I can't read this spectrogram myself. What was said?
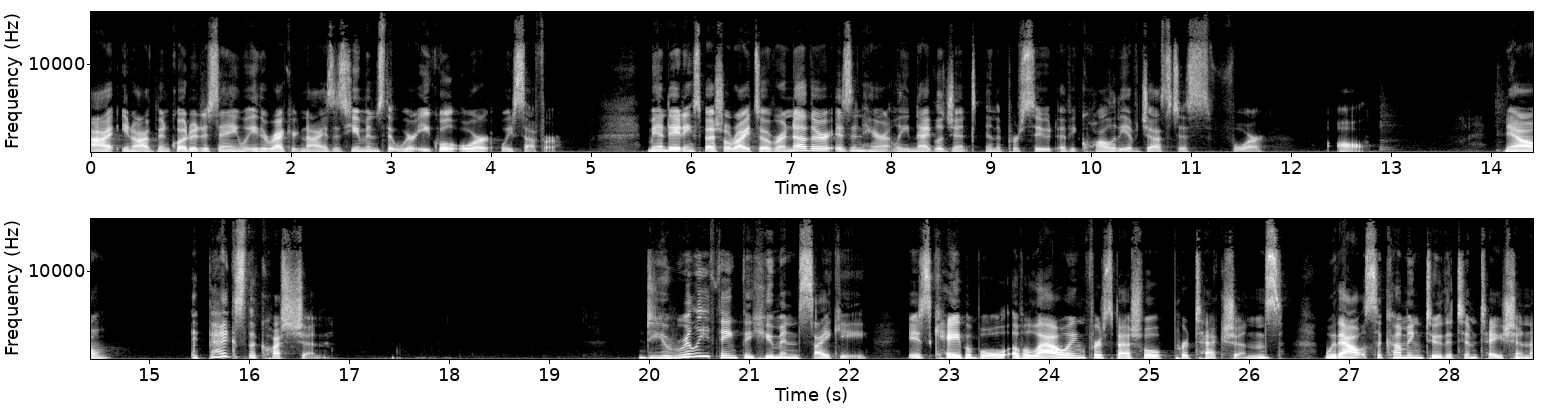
I, you know, I've been quoted as saying we either recognize as humans that we're equal or we suffer. Mandating special rights over another is inherently negligent in the pursuit of equality of justice for all. Now, it begs the question Do you really think the human psyche is capable of allowing for special protections without succumbing to the temptation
